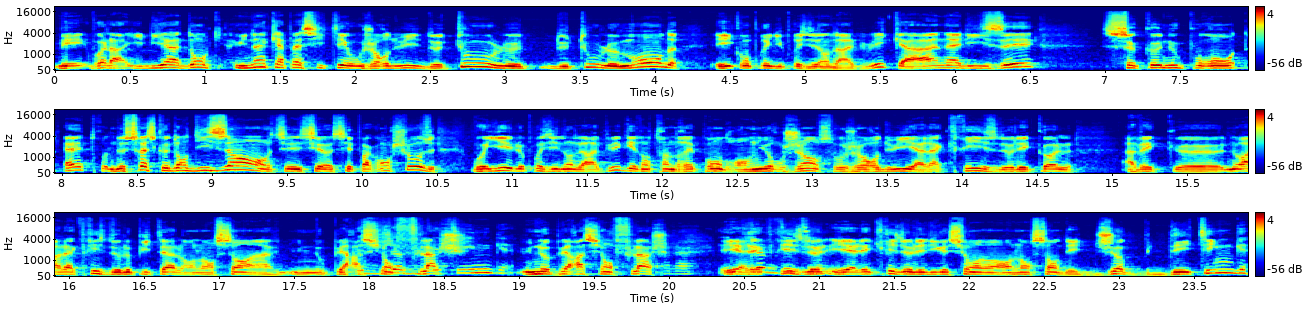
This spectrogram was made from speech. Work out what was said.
Mais voilà, il y a donc une incapacité aujourd'hui de, tout le, monde, y compris du président de la République, à analyser ce que nous pourrons être, ne serait-ce que dans dix ans. Ce n'est pas grand-chose. Vous voyez, le président de la République est en train de répondre en urgence aujourd'hui à la crise de l'école avec euh, non, à la crise de l'hôpital en lançant une opération flash, une opération flash, et, à la crise de, et, à la crise de, l'éducation en lançant des job dating.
